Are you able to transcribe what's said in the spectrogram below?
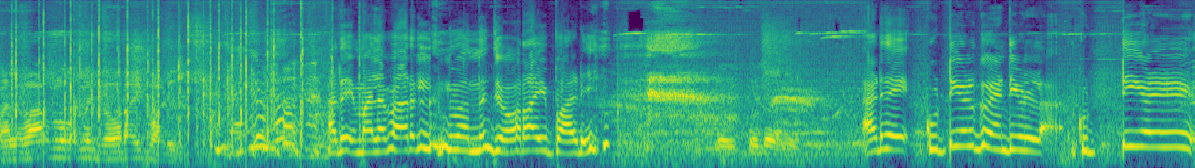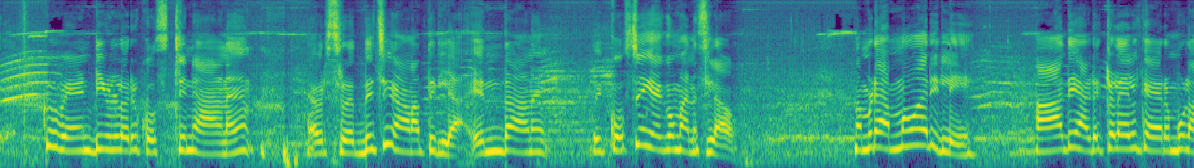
പറഞ്ഞ് ജോറായി പാടി. അതെ മലബാറിൽ നിന്ന് വന്ന് ജോറായി പാടി. അടുത്ത കുട്ടികൾക്ക് വേണ്ടിയുള്ള കുട്ടികൾക്ക് വേണ്ടിയുള്ള ഒരു ക്വസ്റ്റ്യൻ ആണ്. അവർ ശ്രദ്ധിച്ച് കാണത്തില്ല. എന്താണ്? ഈ ക്വസ്റ്റ്യൻ കേൾക്കുമ്പോൾ മനസ്സിലാവും. നമ്മുടെ അമ്മമാരില്ലേ? ആദ്യം അടുക്കളയിൽ കയറുമ്പോൾ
